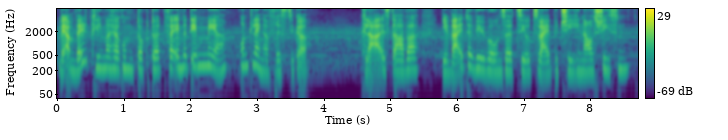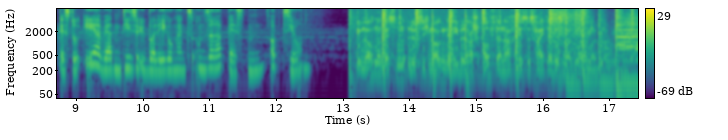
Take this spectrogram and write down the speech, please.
Wer am Weltklima herumdoktert, verändert eben mehr und längerfristiger. Klar ist aber, je weiter wir über unser CO2-Budget hinausschießen, desto eher werden diese Überlegungen zu unserer besten Option. Im Norden und Westen löst sich morgen der Nebel rasch auf, danach ist es heiter bis wolkenfrei.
